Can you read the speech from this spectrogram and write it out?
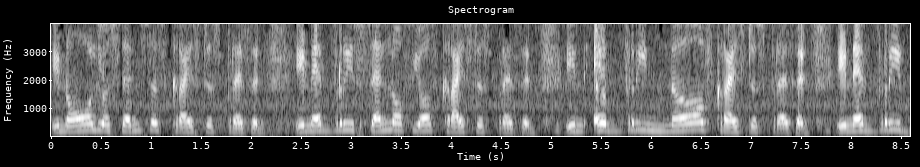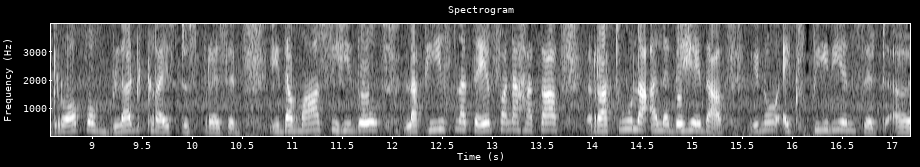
In all your senses, Christ is present. In every cell of yours, Christ is present. In every nerve, Christ is present. In every drop of blood, Christ is present. Latisna tefana hata ratula alebeheda. You know, experience it. Uh,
